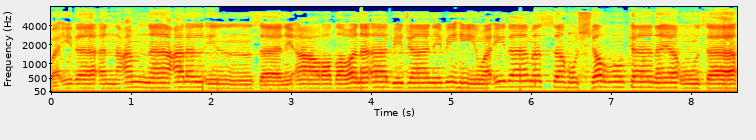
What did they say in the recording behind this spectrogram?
وإذا أنعمنا على الإنسان أعرض ونأى بجانبه وإذا مسه الشر كان يئوسا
